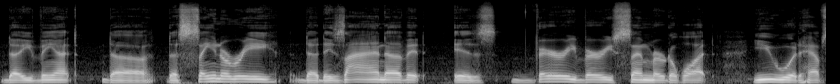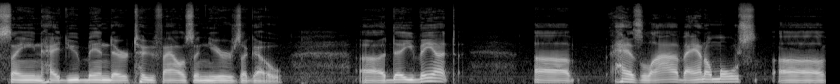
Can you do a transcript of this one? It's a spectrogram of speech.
the event, the the scenery, the design of it is very, very similar to what you would have seen had you been there 2,000 years ago. Uh, the event uh, has live animals. Uh,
